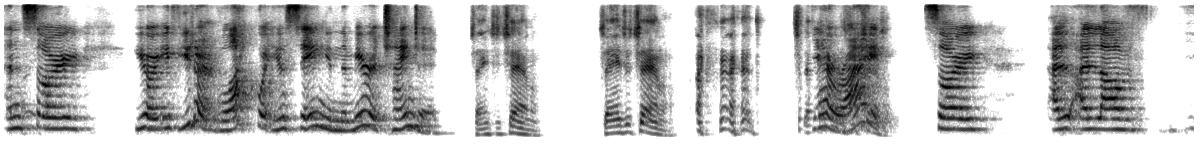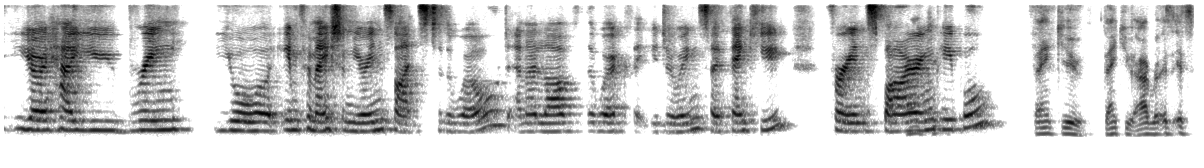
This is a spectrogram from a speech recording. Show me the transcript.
And so you know if you don't like what you're seeing in the mirror change it. Change the channel. Change the channel. Yeah right. so I, I love you know how you bring your information, your insights to the world. And I love the work that you're doing. So thank you for inspiring you. people. Thank you. Thank you. I, it's,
